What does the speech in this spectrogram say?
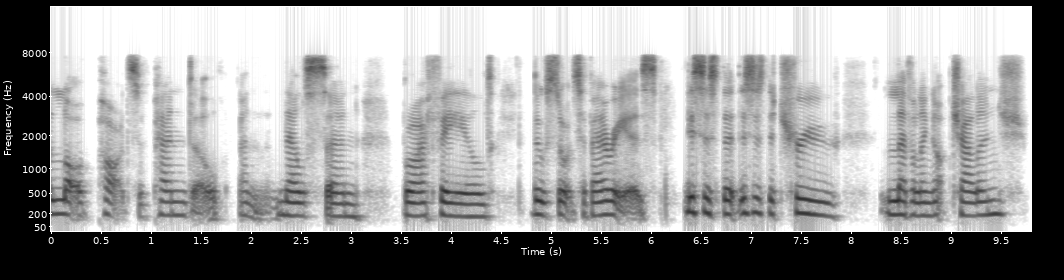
a lot of parts of pendle and nelson Brierfield those sorts of areas this is the this is the true leveling up challenge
